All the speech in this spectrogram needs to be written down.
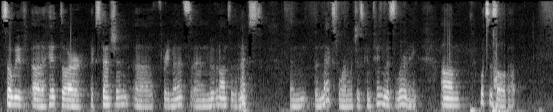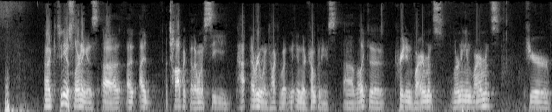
So we've uh, hit our extension, uh, three minutes, and moving on to the next, the, the next one, which is continuous learning. Um, what's this all about? Uh, continuous learning is uh, a, a, a topic that I want to see everyone talk about in, in their companies. Uh, I like to create environments, learning environments. If your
